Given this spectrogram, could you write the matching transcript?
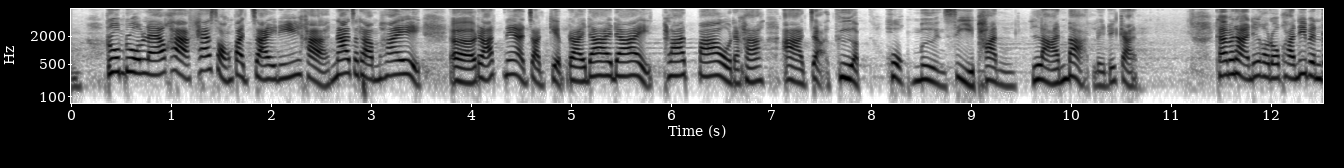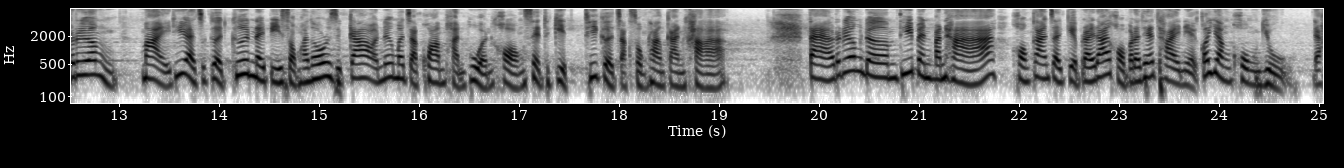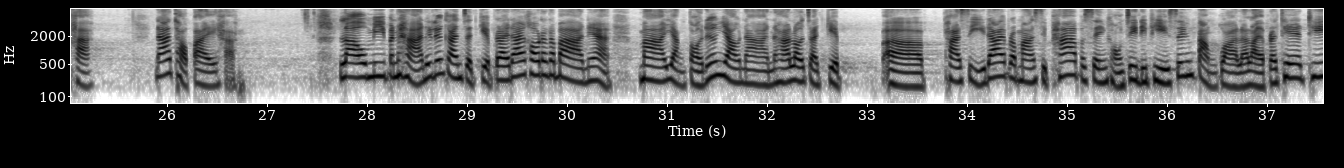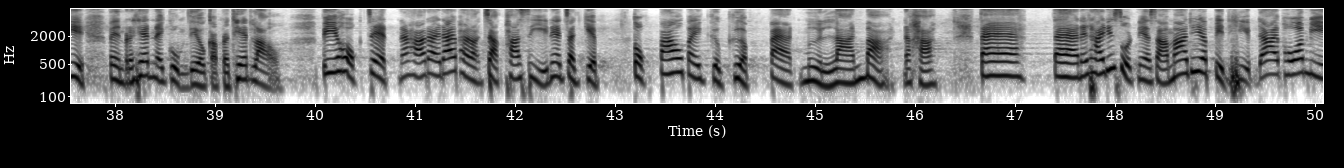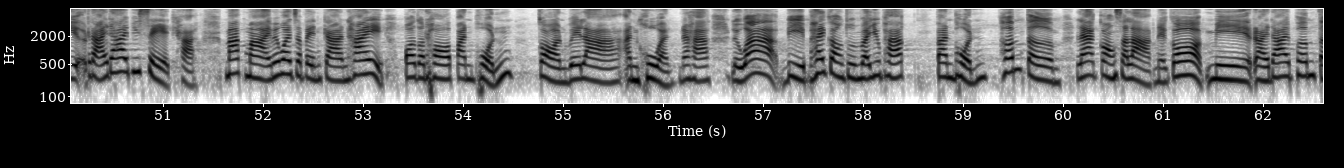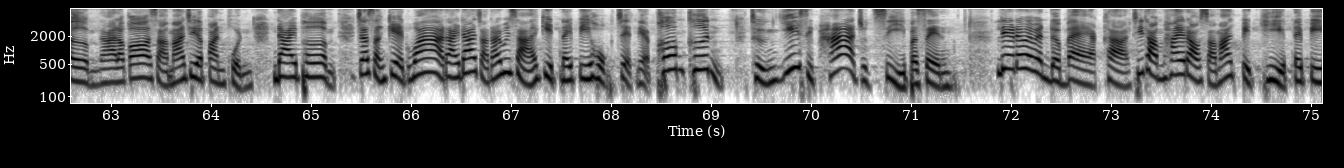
รวม ๆ แล้วค่ะ แค่ 2 ปัจจัยนี้ค่ะ น่าจะทำให้รัฐเนี่ยจัดเก็บรายได้ได้พลาดเป้านะคะ อาจจะเกือบ 64,000 ล้านบาทเลยด้วยกัน ท่านประธานที่เคารพคะนี่เป็นเรื่องใหม่ที่อาจจะเกิดขึ้นในปี 2519อันเนื่องมาจากความผันผวนของเศรษฐกิจที่เกิดจากสงครามการค้า แต่เรื่องเดิมที่เป็นปัญหาของการจัดเก็บรายได้ของประเทศไทยเนี่ยก็ยังคงอยู่นะคะ หน้าต่อไปค่ะ เรามีปัญหาในเรื่องการจัดเก็บรายได้เข้ารัฐบาลเนี่ยมาอย่างต่อเนื่องยาวนานนะคะเราจัดเก็บภาษีได้ประมาณ 15%ของ GDP ซึ่งต่ำกว่าหลายๆประเทศที่เป็นประเทศในกลุ่มเดียวกับประเทศเรา ปี 67 นะคะรายได้จากภาษีเนี่ยจัดเก็บตกเป้าไปเกือบเกือบ 8 0,000 ล้านบาทนะคะ แต่ แต่ในท้ายที่สุดเนี่ยสามารถที่จะปิดหีบได้ เพราะว่ามีรายได้พิเศษค่ะ มากมายไม่ว่าจะเป็นการให้ปตทปันผลก่อนเวลาอันควรนะคะ หรือว่าบีบให้กองทุนวายุพักปันผลเพิ่มเติม และกองสลากเนี่ยก็มีรายได้เพิ่มเติมนะคะแล้วก็สามารถที่จะปันผลได้เพิ่ม จะสังเกตว่ารายได้จากรัฐวิสาหกิจในปี 67เนี่ยเพิ่มขึ้นถึง 25.4%เรียกได้ว่าเป็นเดอะแบกค่ะ ที่ทำให้เราสามารถปิดหีบในปี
